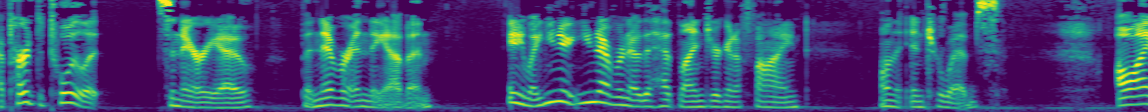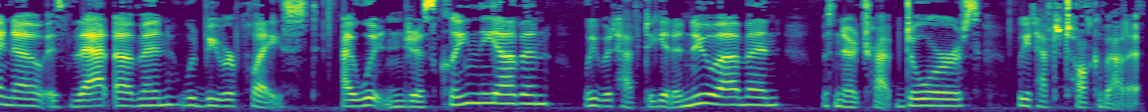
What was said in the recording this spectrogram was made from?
I've heard the toilet scenario, but never in the oven. Anyway, you know you never know the headlines you're going to find on the interwebs. All I know is that oven would be replaced. I wouldn't just clean the oven. We would have to get a new oven with no trap doors. We'd have to talk about it.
